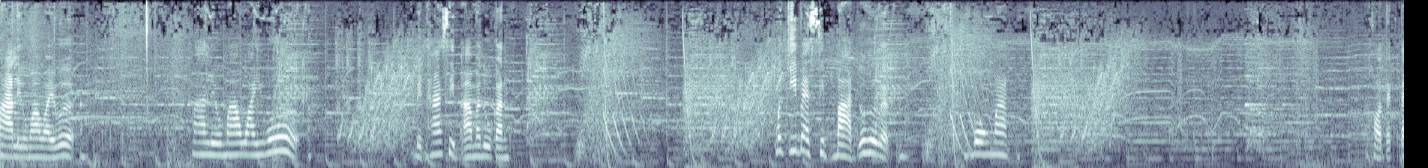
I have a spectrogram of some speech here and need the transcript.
มาเร็วมาไวเวอร์ มาเร็วมาไวเวอร์ เบ็ดห้าสิบอะมาดูกัน เมื่อกี้เบ็ดสิบบาทก็คือแบบบงมาก ขอแต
